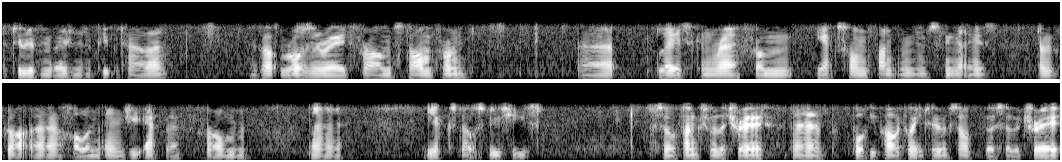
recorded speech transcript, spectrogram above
The two different versions of Pupitar there. We've got Roserade from Stormfront. Uh, Blaziken Rare from the Exxon Phantoms, I think that is. And we've got uh, Holon Energy FF from uh, EX Delta species. So thanks for the trade, uh, Power 22, so first ever trade.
